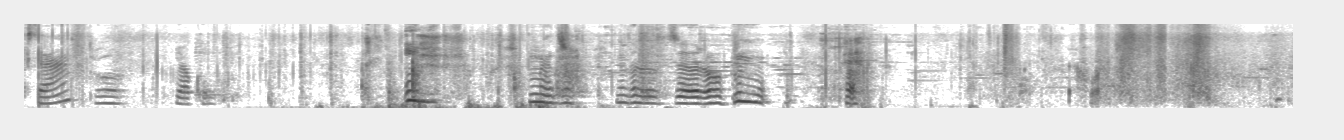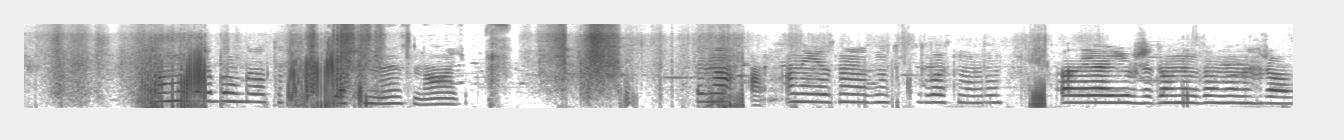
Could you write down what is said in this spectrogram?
Все? Дякую. Ми це, робимо. Хе. Що ми будемо грати? Я ще не знаю. Я знаю, а, а не я знаю одну таку класну гру, але я її вже давним-давно не грав.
